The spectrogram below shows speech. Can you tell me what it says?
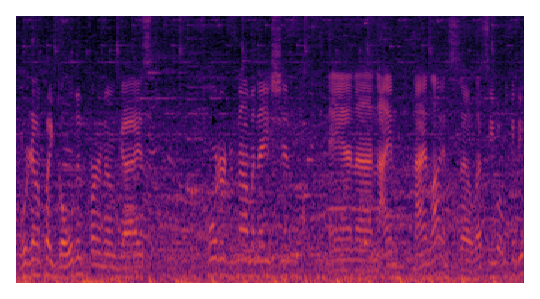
we're gonna play Gold Inferno, guys. Quarter denomination and uh, nine nine lines. So let's see what we can do.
